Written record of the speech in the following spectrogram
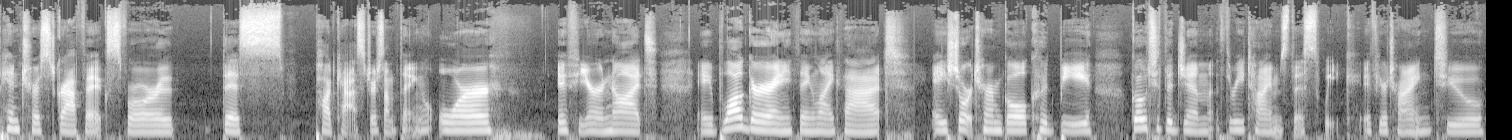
Pinterest graphics for this podcast or something or if you're not a blogger or anything like that, a short term goal could be go to the gym three times this week if you're trying to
